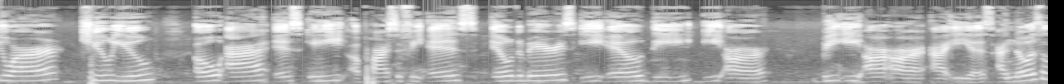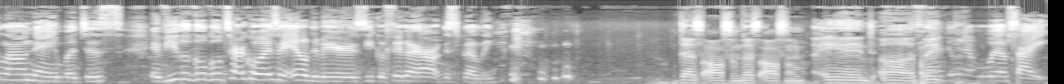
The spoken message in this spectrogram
U R Q U O I S E, apostrophe S, elderberries, E L D E R B E R R I E S. I know it's a long name, but just if you could Google turquoise and elderberries, you could figure out the spelling. That's awesome. That's awesome. And uh, I thank do have a website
